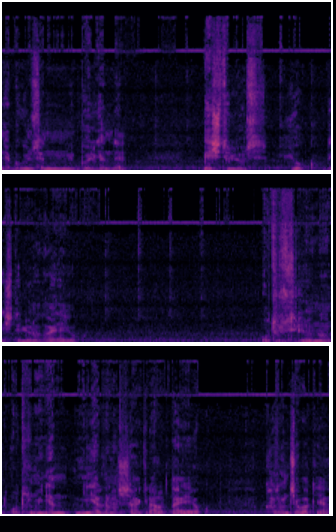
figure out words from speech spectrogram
ne bugün senin bölgende 5 trilyon yok. 5 trilyona daire yok. 30 trilyondan 30 milyar, milyardan aşağı kiralık daire yok. Kazança bak ya.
